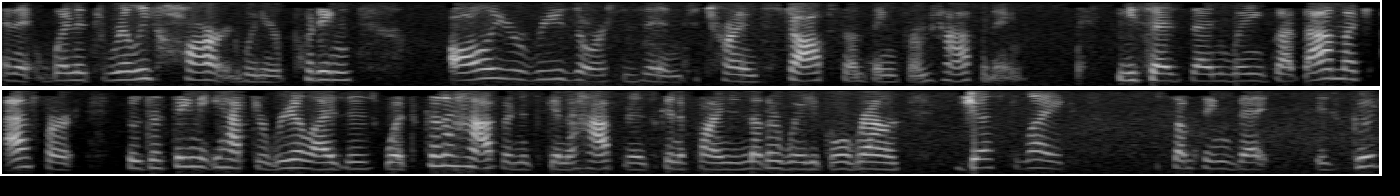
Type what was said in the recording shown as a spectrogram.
And it, when it's really hard, when you're putting all your resources in to try and stop something from happening, he says then when you've got that much effort, so the thing that you have to realize is what's going to happen, it's going to happen. It's going to find another way to go around, just like something that is good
